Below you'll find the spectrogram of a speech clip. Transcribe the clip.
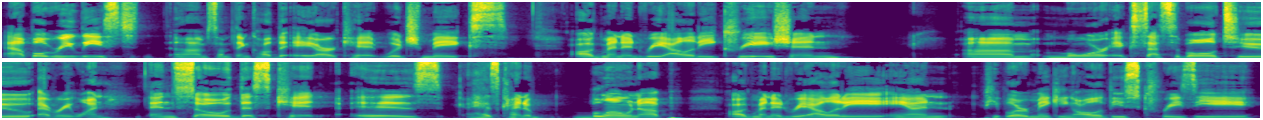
Apple released um, something called the ARKit, which makes augmented reality creation um, more accessible to everyone. And so this kit is has kind of blown up augmented reality, and people are making all of these crazy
